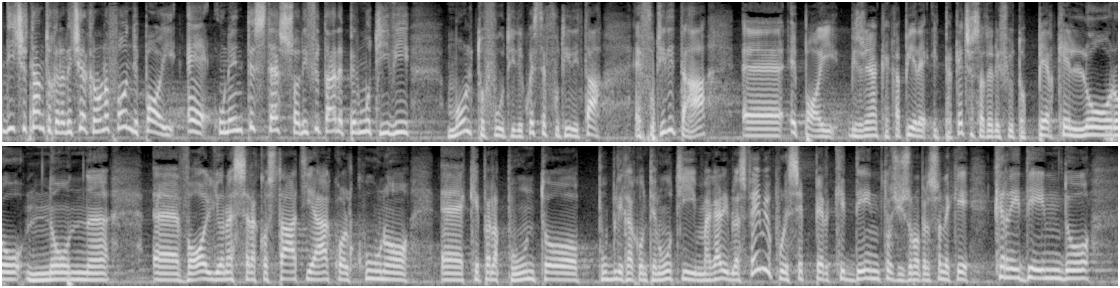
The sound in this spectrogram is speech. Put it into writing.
dice tanto che la ricerca non ha fondi e poi è un ente stesso a rifiutare per motivi molto futili. Questa è futilità, è futilità eh, e poi bisogna anche capire il perché c'è stato il rifiuto, perché loro non eh, vogliono essere accostati a qualcuno eh, che per l'appunto pubblica contenuti magari blasfemi oppure se perché dentro ci sono persone che credendo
